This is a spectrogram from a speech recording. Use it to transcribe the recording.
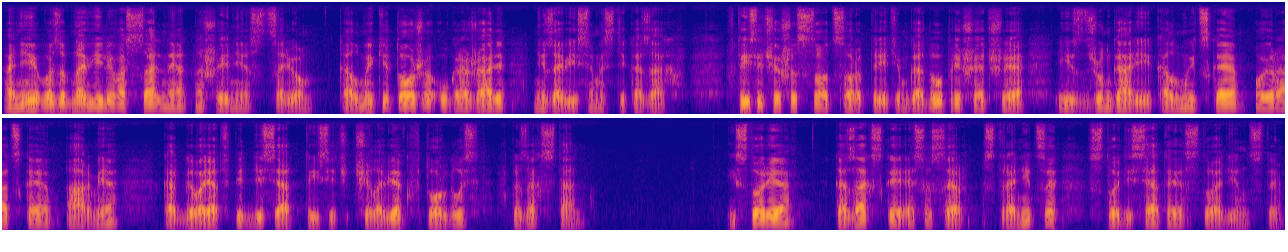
они возобновили вассальные отношения с царем. Калмыки тоже угрожали независимости казахов. В 1643 году пришедшая из Джунгарии калмыцкая ойратская армия как говорят, в 50 тысяч человек вторглась в Казахстан. История Казахской ССР. Страницы 110-111.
